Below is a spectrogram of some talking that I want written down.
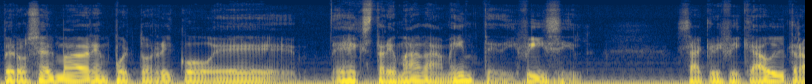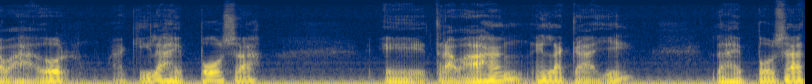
pero ser madre en Puerto Rico es, es extremadamente difícil, sacrificado y trabajador. Aquí las esposas eh, trabajan en la calle, las esposas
